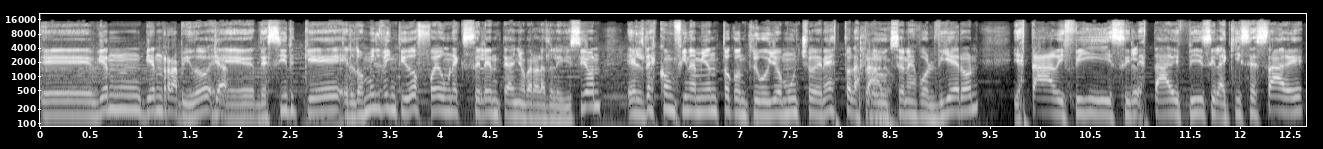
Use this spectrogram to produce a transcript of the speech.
eh, bien, bien rápido. Eh, decir que el 2022 fue un excelente año para la televisión. El desconfinamiento contribuyó mucho en esto. Las Claro. producciones volvieron y está difícil, está difícil. Aquí se sabe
